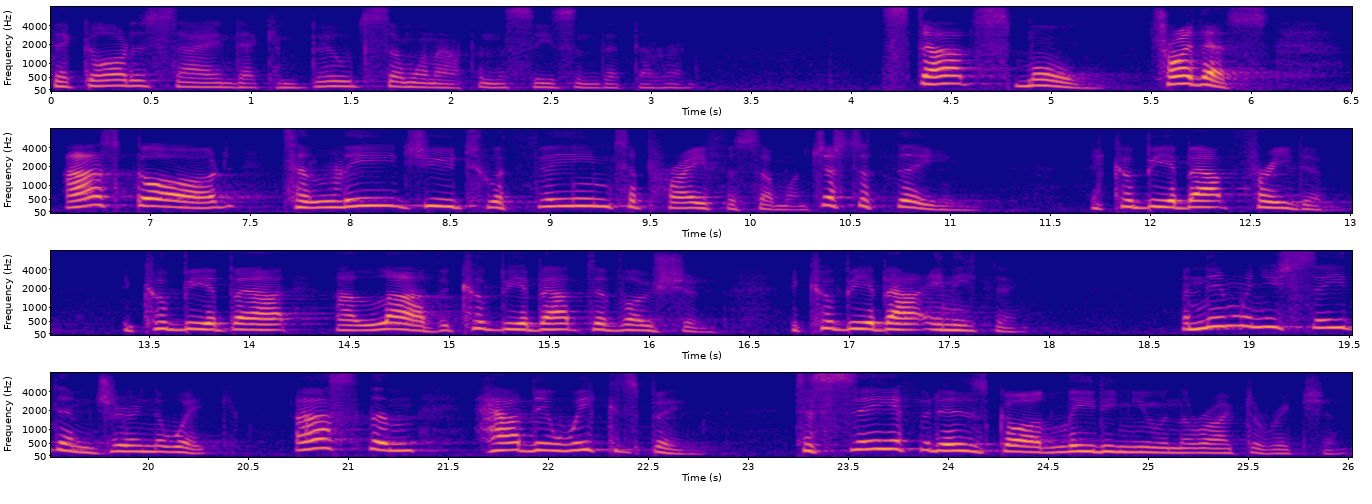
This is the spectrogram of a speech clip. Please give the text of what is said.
that God is saying that can build someone up in the season that they're in. Start small. Try this. Ask God to lead you to a theme to pray for someone, just a theme. It could be about freedom, it could be about uh, love, it could be about devotion, it could be about anything. And then when you see them during the week, ask them how their week has been to see if it is God leading you in the right direction.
